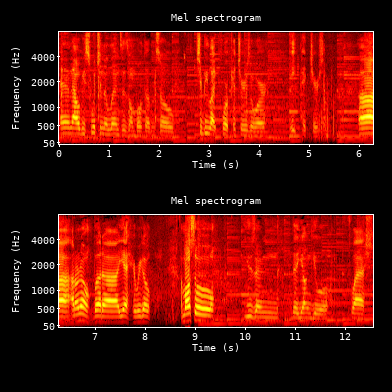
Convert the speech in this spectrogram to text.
And I'll be switching the lenses on both of them. So should be like four pictures or eight pictures. Uh, I don't know, but uh, yeah, here we go. I'm also using the Young Yongnuo flash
